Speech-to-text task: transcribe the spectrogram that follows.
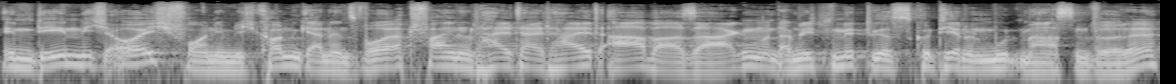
in denen ich euch, vornehmlich Con, gerne ins Wort fallen und halt, halt, halt, aber sagen und am liebsten mitdiskutieren und mutmaßen würde.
